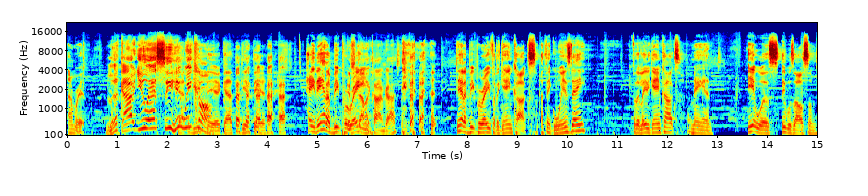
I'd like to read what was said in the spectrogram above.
I'm ready. Look out, USC! Here Got we to get come. there. Got to get there. hey, they had a big It's parade. Stellar time, guys. They had a big parade for the Gamecocks. I think Wednesday for the Lady Gamecocks. Man, it was it was awesome.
